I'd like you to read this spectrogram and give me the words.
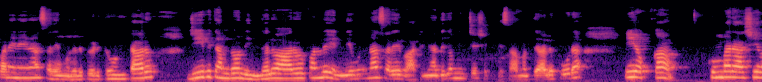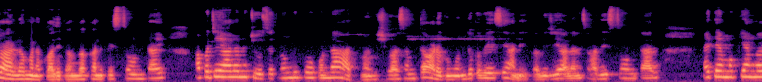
పనినైనా సరే మొదలు పెడుతూ ఉంటారు. జీవితంలో నిందలు ఆరోపణలు ఎన్ని ఉన్నా సరే వాటిని అధిగమించే శక్తి సామర్థ్యాలు కూడా ఈ యొక్క కుంభరాశి వాళ్ళు మనకు అధికంగా కనిపిస్తూ ఉంటాయి. అపజయాలను చూసి కృంగిపోకుండా ఆత్మవిశ్వాసంతో అడుగు ముందుకు వేసి అనేక విజయాలను సాధిస్తూ ఉంటారు. అయితే ముఖ్యంగా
